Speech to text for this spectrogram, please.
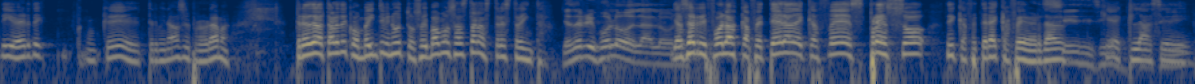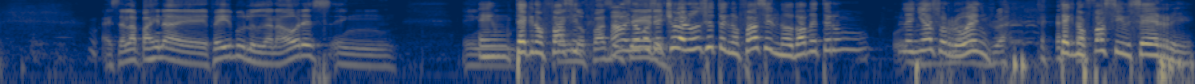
y ver de con qué terminamos el programa. 3 de la tarde con 20 minutos. Hoy vamos hasta las 3.30. Ya se rifó lo. La, lo- Ya lo- se rifó la cafetera de café expreso. Sí, cafetera de café, ¿verdad? Sí, sí, sí. Qué clase. Sí. Está en la página de Facebook, los ganadores. En, En, Tecnofácil. Tecnofácil No, no hemos hecho el anuncio de Tecnofácil. Nos va a meter un leñazo, Rubén. Tecnofácil CR.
